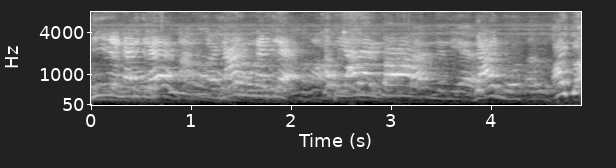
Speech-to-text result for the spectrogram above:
நீ நடிக்கல நானும் நடிக்கல அப்ப யாரா இருக்கும் யாரு ஐயோ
